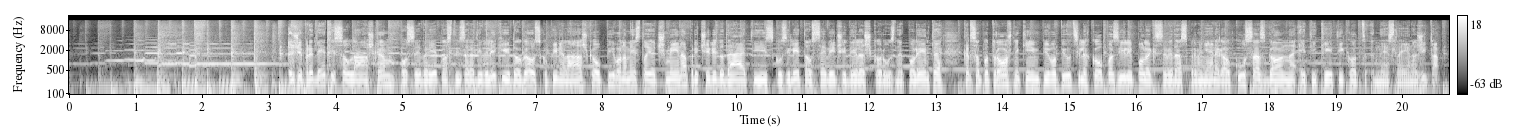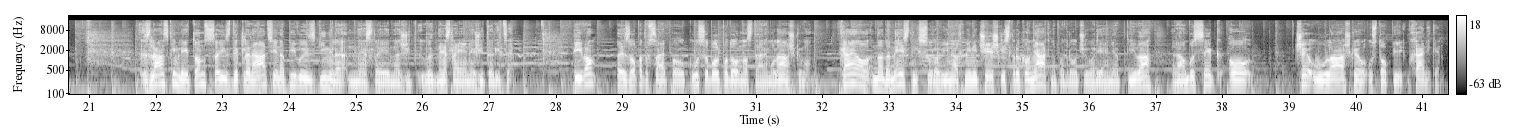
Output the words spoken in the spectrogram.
Že pred leti so v Laškem, po vsej verjetnosti zaradi velikih dolgov skupine Laškov, pivo na mesto ječmena pričeli dodajati skozi leta vse večji delež koruzne polente, kar so potrošniki in pivopivci lahko opazili poleg seveda spremenjenega okusa zgolj na etiketi kot neslajena žita. Z lanskim letom so iz deklaracije na pivu izginile neslajene žitarice. Pivo pa je zopet vsaj po okusu bolj podobno staremu Laškemu. Kaj o nadomestnih surovinah meni češki strokovnjak na področju varjenja piva, Rambusek, o, če v Laške vstopi Heineken?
